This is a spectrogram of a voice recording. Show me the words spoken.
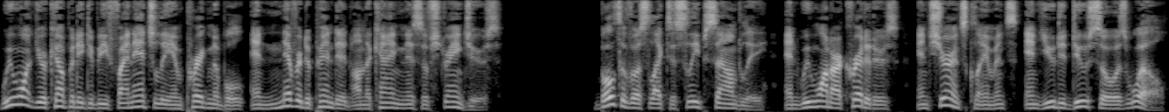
We want your company to be financially impregnable and never dependent on the kindness of strangers. Both of us like to sleep soundly, and we want our creditors, insurance claimants, and you to do so as well.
